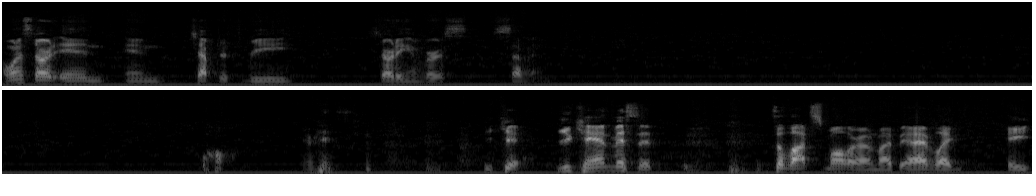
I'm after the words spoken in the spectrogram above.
I want to start in in chapter 3 starting in verse 7. There it is. you can't you can miss it. It's a lot smaller on my. I have like eight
